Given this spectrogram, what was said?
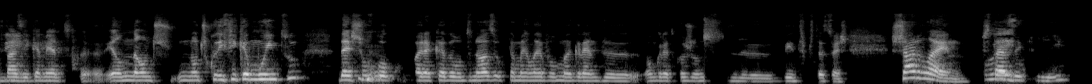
basicamente, ele não, não descodifica muito, deixa um pouco para cada um de nós, o que também leva a, uma grande, a um grande conjunto de, de interpretações. Charlene, estás Oi, aqui.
